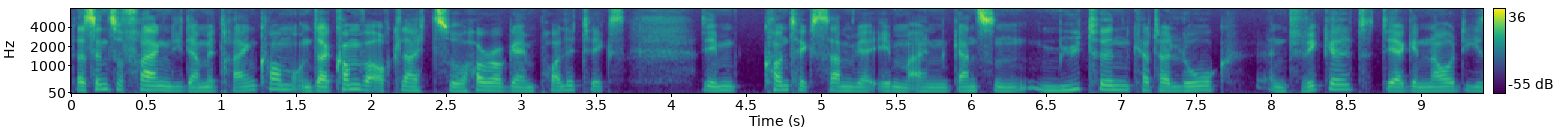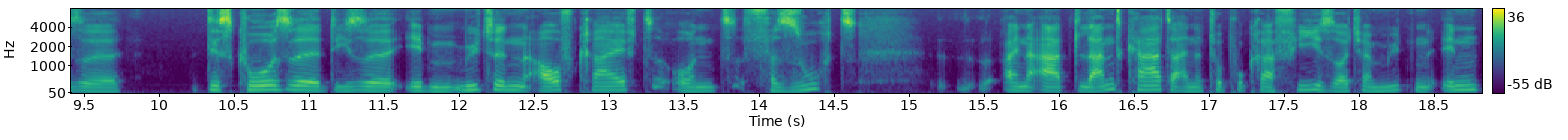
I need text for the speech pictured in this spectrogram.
Das sind so Fragen, die da mit reinkommen. Und da kommen wir auch gleich zu Horror Game Politics. In dem Kontext haben wir eben einen ganzen Mythenkatalog entwickelt, der genau diese Diskurse, diese eben Mythen aufgreift und versucht, eine Art Landkarte, eine Topografie solcher Mythen in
